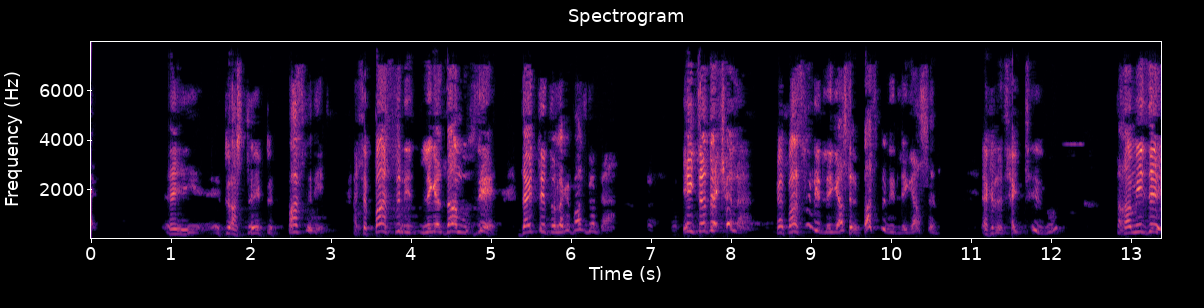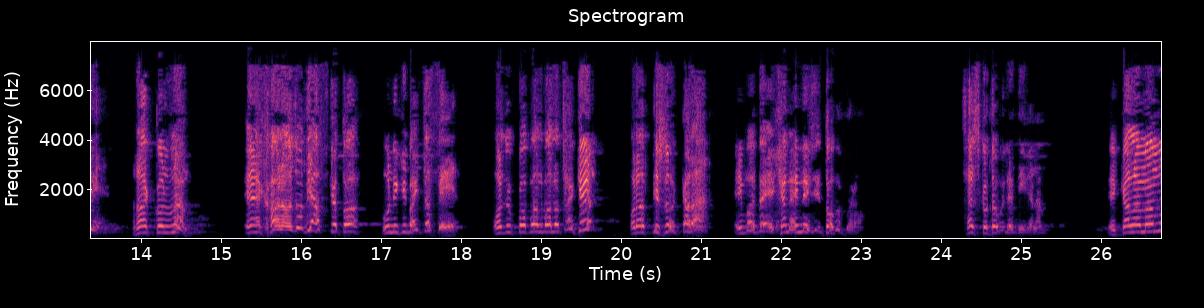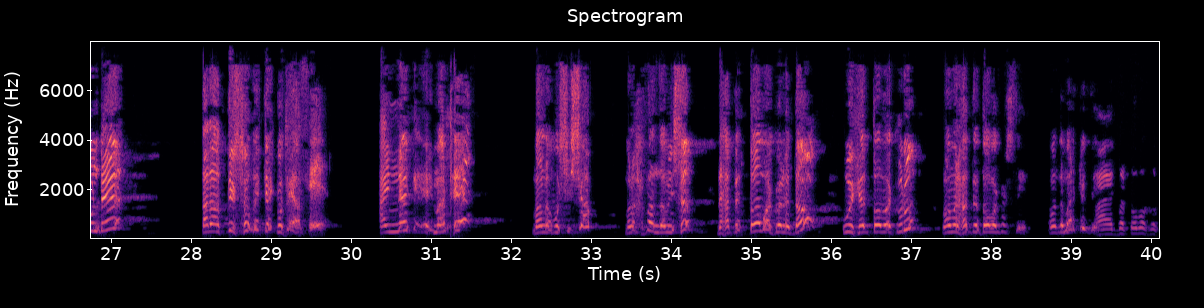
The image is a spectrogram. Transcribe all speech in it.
এই, একটু আসতে, একটু, পাঁচ মিনিট। আচ্ছা পাঁচ মিনিট লেগে দাম বুঝছে যাইতে তো লাগে পাঁচ ঘণ্টা। এইটা দেখে না। পাঁচ মিনিট লেগে আসেন পাঁচ মিনিট লেগে আসেন এখানে যাইতে তা আমি যে রাগ করলাম, এখনও যদি আজকে তো উনি কি বাইতেছে? ওর যে কপাল ভালো থাকে, ওরা কিশোর কারা? এই মধ্যে এখানে এনে তব করো। শেষ কথা বলে দিয়ে গেলাম। এই কালামা মুন্ডে তারা আত্মীয় কোথায় আছে? আইনা এই মাঠে? মানব সাহেব মানে হাসান জামি সাহেব হাতে তবা করে দাও। ওইখানে তবা করুক ও আমার হাতে তবা করছে। আমাদের মার্কেটে হ্যাঁ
